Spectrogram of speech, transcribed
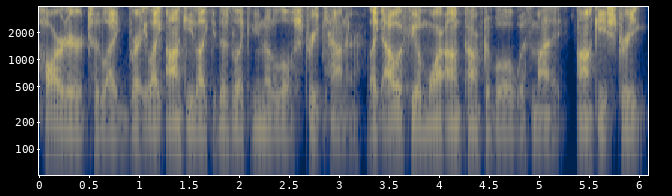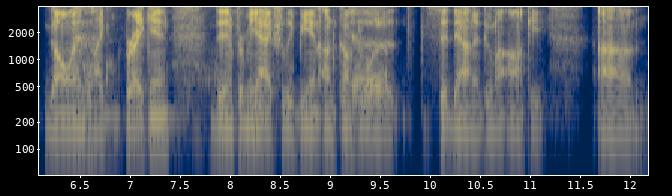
harder to like break like Anki like there's like you know the little streak counter. Like I would feel more uncomfortable with my Anki streak going like breaking than for me actually being uncomfortable yeah. to sit down and do my Anki. Um,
